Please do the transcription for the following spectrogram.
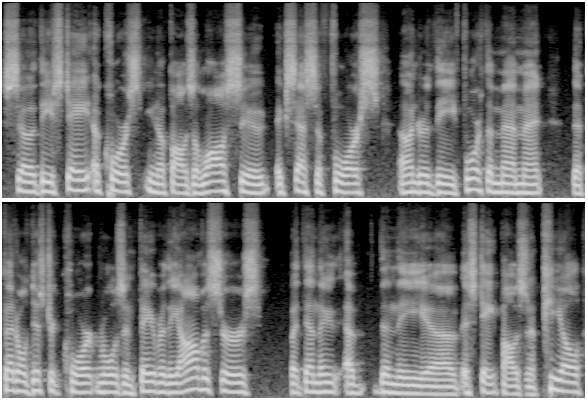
So the state, of course, you know, files a lawsuit, excessive force under the Fourth Amendment. The federal district court rules in favor of the officers, but then the uh, then the uh, estate files an appeal.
